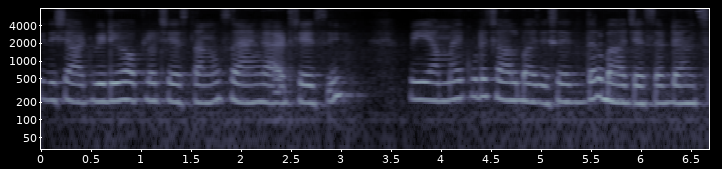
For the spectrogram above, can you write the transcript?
ఇది షార్ట్ వీడియో అప్లోడ్ చేస్తాను. సాంగ్ యాడ్ చేసి. మీ అమ్మాయి కూడా చాలా బాగా చేశారు. ఇద్దరు బాగా చేశారు డ్యాన్స్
